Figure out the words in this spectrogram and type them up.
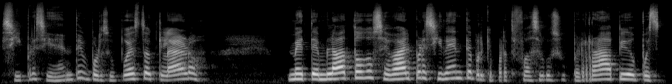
Sí, presidente, por supuesto, claro me temblaba todo, se va el presidente, porque aparte fue algo súper rápido, pues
